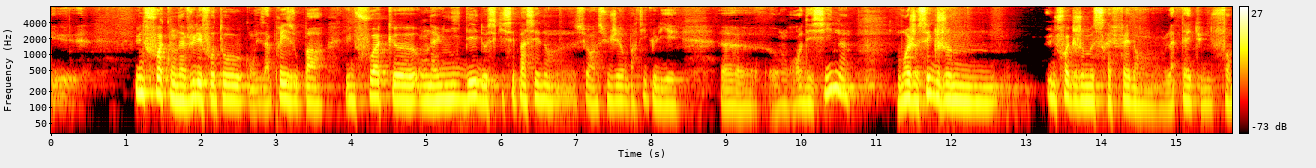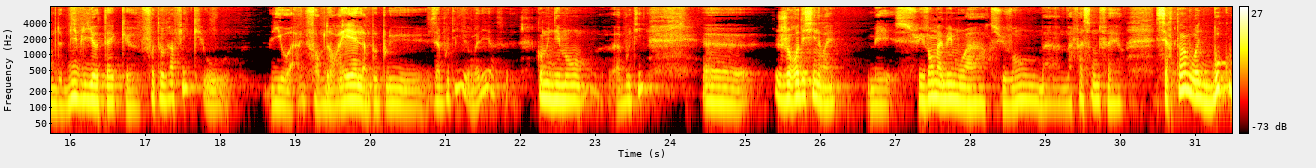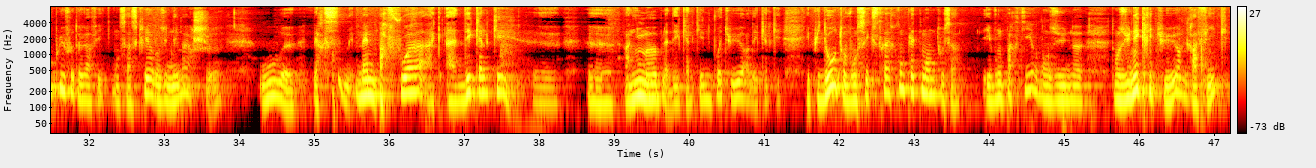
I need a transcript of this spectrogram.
une fois qu'on a vu les photos, qu'on les a prises ou pas, une fois qu'on a une idée de ce qui s'est passé sur un sujet en particulier, euh, on redessine. Moi, je sais que je, une fois que je me serais fait dans la tête une forme de bibliothèque photographique, ou liée à une forme de réel un peu plus abouti, on va dire, communément abouti, euh, je redessinerai, mais suivant ma mémoire, suivant ma, façon de faire. Certains vont être beaucoup plus photographiques, vont s'inscrire dans une démarche où, euh, même parfois, à, décalquer. Euh, euh, un immeuble, à décalquer une voiture, à décalquer. Et puis d'autres vont s'extraire complètement de tout ça et vont partir dans une, dans une écriture graphique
